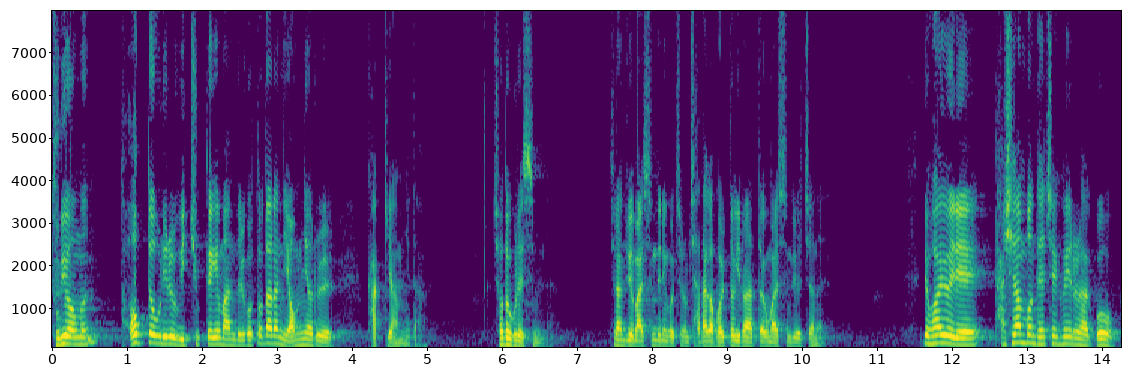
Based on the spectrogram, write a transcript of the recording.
두려움은 더욱더 우리를 위축되게 만들고 또 다른 염려를 갖게 합니다. 저도 그랬습니다. 지난주에 말씀드린 것처럼 자다가 벌떡 일어났다고 말씀드렸잖아요. 근데 화요일에 다시 한번 대책 회의를 하고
